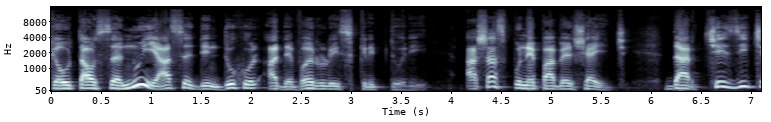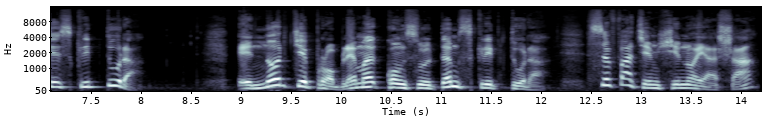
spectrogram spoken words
căutau să nu iasă din duhul adevărului Scripturii. Așa spune Pavel și aici. Dar ce zice Scriptura? În orice problemă consultăm Scriptura. Să facem și noi așa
